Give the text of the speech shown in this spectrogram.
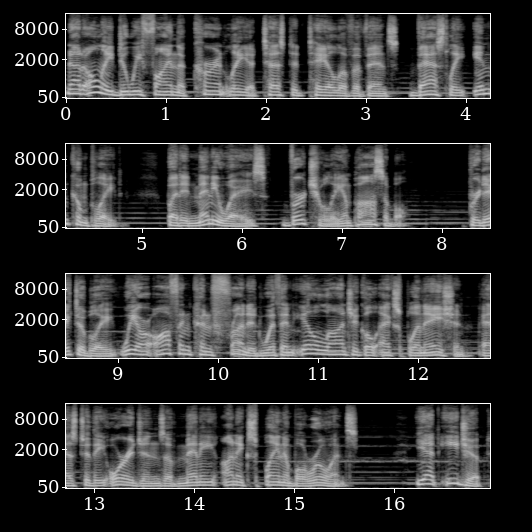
Not only do we find the currently attested tale of events vastly incomplete, but in many ways virtually impossible. Predictably, we are often confronted with an illogical explanation as to the origins of many unexplainable ruins. Yet Egypt,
